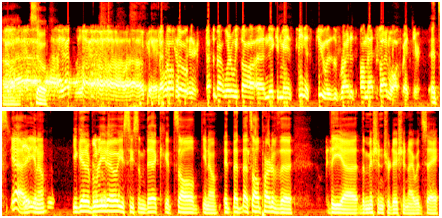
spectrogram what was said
Uh, so Yeah, that's, uh, okay. That's also that's about where we saw a naked man's penis too. Is right on that sidewalk right there. it's yeah, you know, you get a burrito, you see some dick. It's all you know. It that, that's all part of the the uh, the mission tradition, I would say.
